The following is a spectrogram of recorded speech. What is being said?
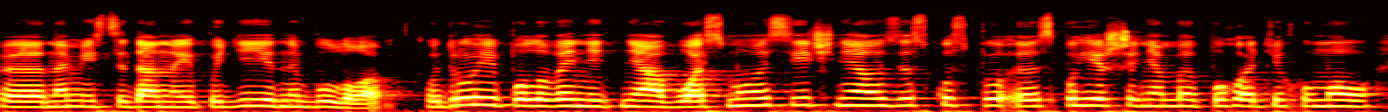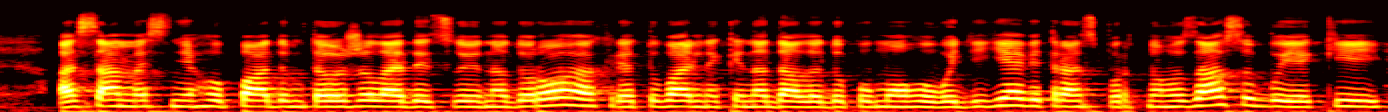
е, на місці даної події не було. У другій половині дня 8 січня у зв'язку е, з погіршеннями погодних умов, а саме снігопадом та ожеледицею на дорогах, рятувальники надали допомогу водієві транспортного засобу, який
